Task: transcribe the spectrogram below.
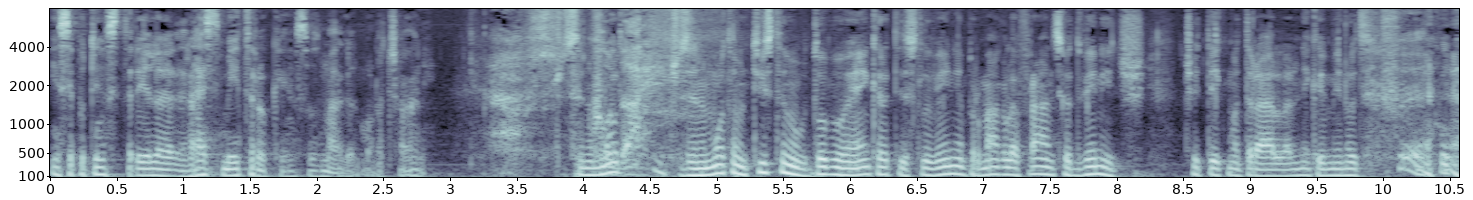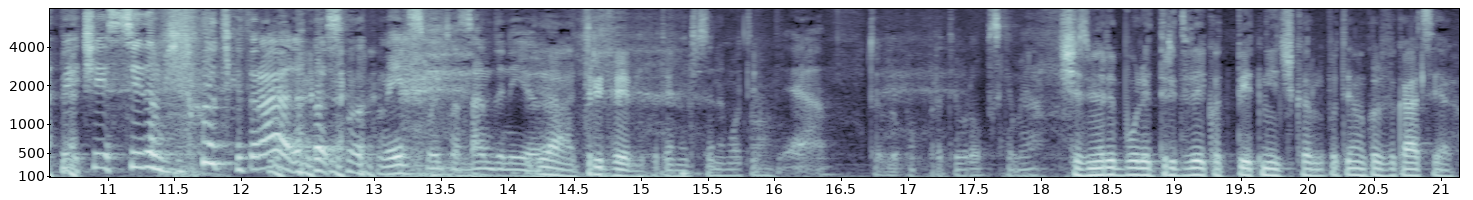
in se potem streljali 11 metrov in so zmagali Moročani. Če se, mot, če se ne motim, v tistem obdobju enkrat je Slovenija premagala Francijo dve nič, če tekma trajala nekaj minut. 5-6-7 minut je trajala, smo imeli smo jih na Sandenijo. Ja, 3-2, potem, če se ne motim. Ja, to je bilo pred evropskim. Ja. Še zmeraj bolje 3-2 kot 5 nič, kar je bilo potem v kvalifikacijah.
